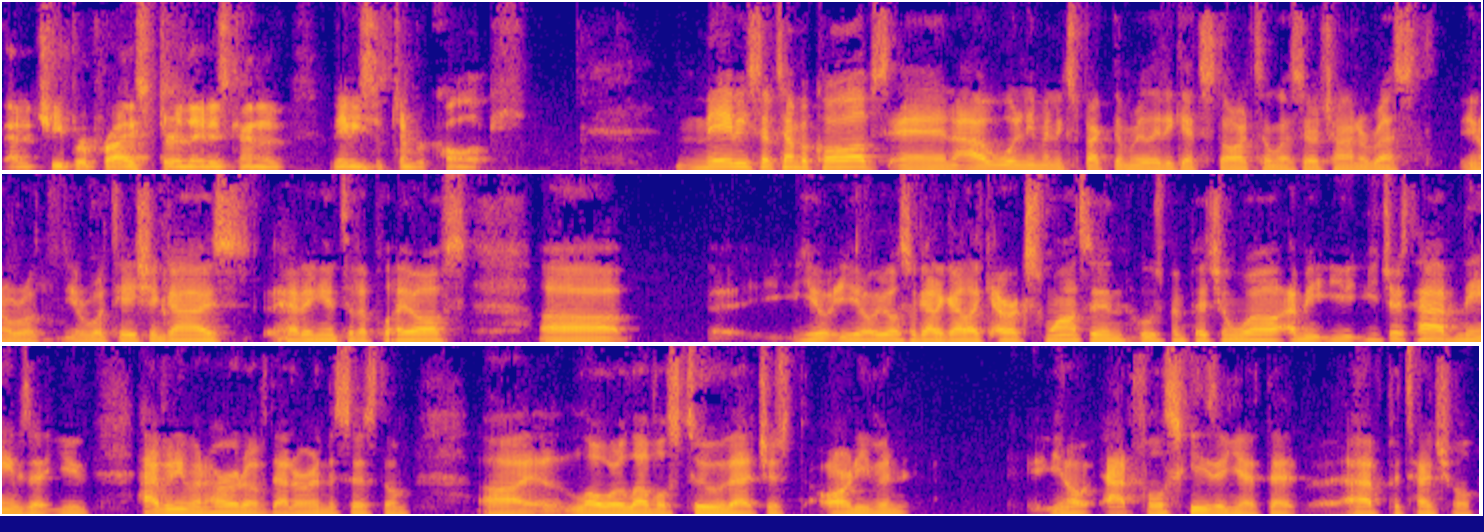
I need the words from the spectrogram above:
at a cheaper price, or are they just kind of maybe September call ups? Maybe September call ups, and I wouldn't even expect them really to get starts unless they're trying to rest, you know, ro- you know rotation guys heading into the playoffs. Uh, you you know you also got a guy like Erik Swanson who's been pitching well. I mean, you, you just have names that you haven't even heard of that are in the system uh, lower levels too that just aren't even you know at full season yet that have potential.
